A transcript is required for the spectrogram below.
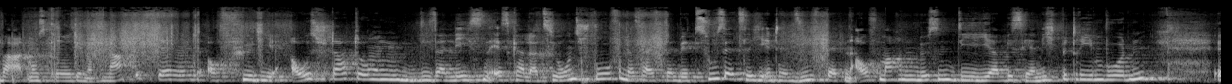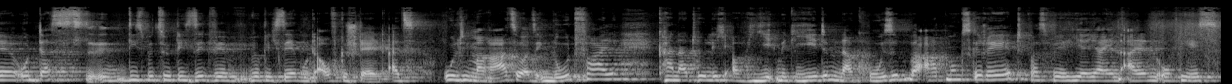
Beatmungsgeräte noch nachgestellt, auch für die Ausstattung dieser nächsten Eskalationsstufen. Das heißt, wenn wir zusätzliche Intensivbetten aufmachen müssen, die ja bisher nicht betrieben wurden. Äh, und das, äh, diesbezüglich sind wir wirklich sehr gut aufgestellt. Als Ultima Ratio, also im Notfall, kann natürlich auch je, mit jedem Narkosebeatmungsgerät, was wir hier ja in allen OPs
